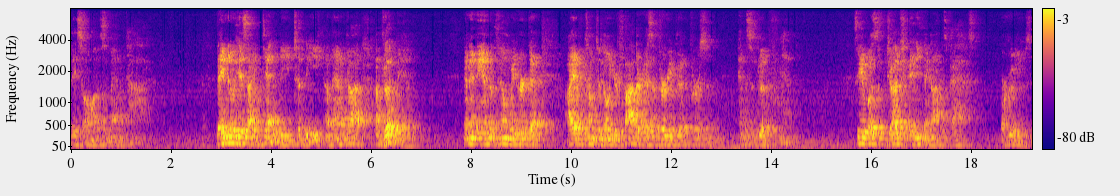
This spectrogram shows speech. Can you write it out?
They saw him as a man of God. They knew his identity to be a man of God, a good man. And in the end of the film, we heard that I have come to know your father as a very good person and as a good friend. See, it wasn't judged anything on his past or who he used.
